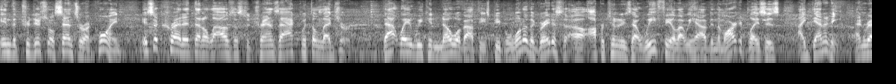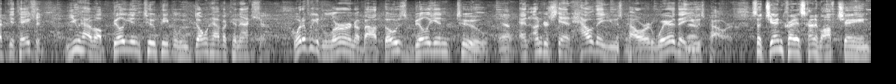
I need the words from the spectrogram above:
in the traditional sense or a coin. It's a credit that allows us to transact with the ledger. That way we can know about these people. One of the greatest uh, opportunities that we feel that we have in the marketplace is identity and reputation. You have a billion two people who don't have a connection. What if we could learn about those billion two Yep. and understand how they use power and where they Yeah. use power? So Gen Credit's kind of off-chain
